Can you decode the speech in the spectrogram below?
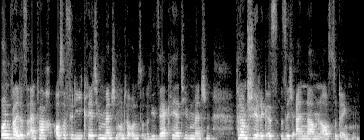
Und weil das einfach, außer für die kreativen Menschen unter uns oder die sehr kreativen Menschen, verdammt schwierig ist, sich einen Namen auszudenken.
